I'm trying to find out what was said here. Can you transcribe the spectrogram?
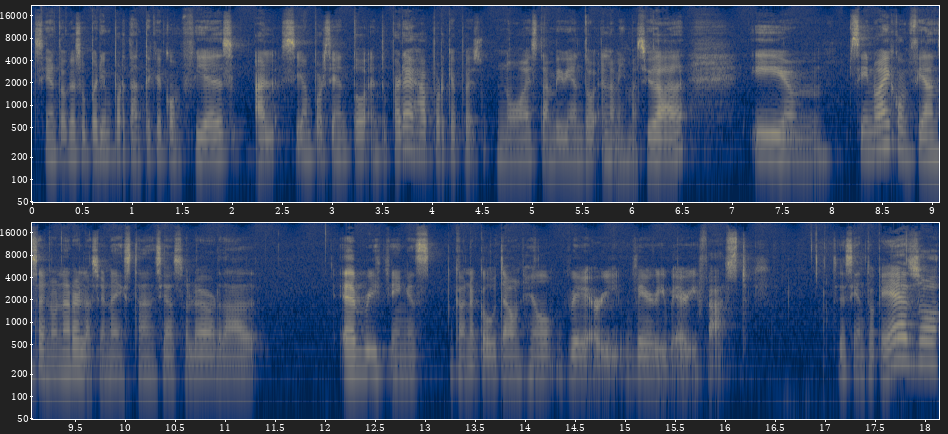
Siento que es súper importante que confíes al 100% en tu pareja porque pues no están viviendo en la misma ciudad. Y em, si no hay confianza en una relación a distancia, solo de verdad everything is gonna go downhill very, very, very fast. Entonces siento que eso.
